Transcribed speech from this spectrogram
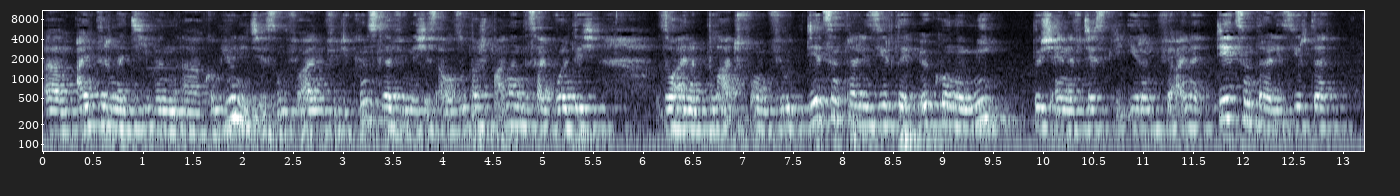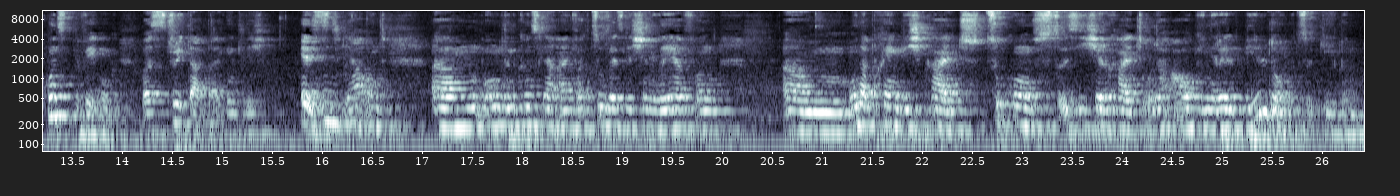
äh, alternativen äh, Communities und vor allem für die Künstler finde ich es auch super spannend. Deshalb wollte ich so eine Plattform für dezentralisierte Ökonomie durch NFTs kreieren für eine dezentralisierte Kunstbewegung, was Street Art eigentlich ist. Mhm. Ja? Und ähm, um den Künstlern einfach zusätzlichen Layer von ähm, Unabhängigkeit, Zukunftssicherheit oder auch generell Bildung zu geben.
